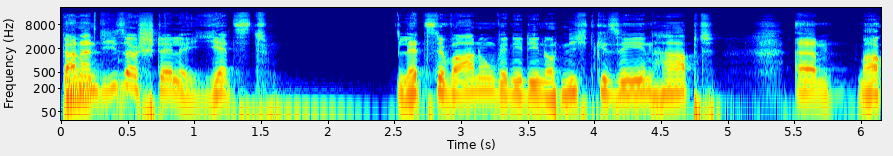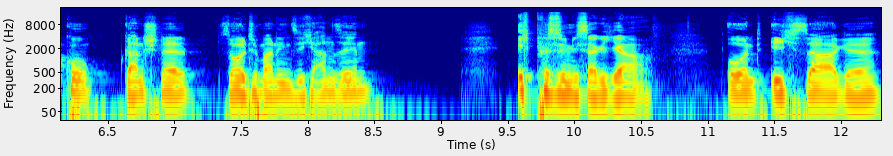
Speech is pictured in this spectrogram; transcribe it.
Dann Ähm, an dieser Stelle jetzt letzte Warnung, wenn ihr den noch nicht gesehen habt. Ähm, Marco, ganz schnell, sollte man ihn sich ansehen? Ich persönlich sage ja. Und ich sage,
